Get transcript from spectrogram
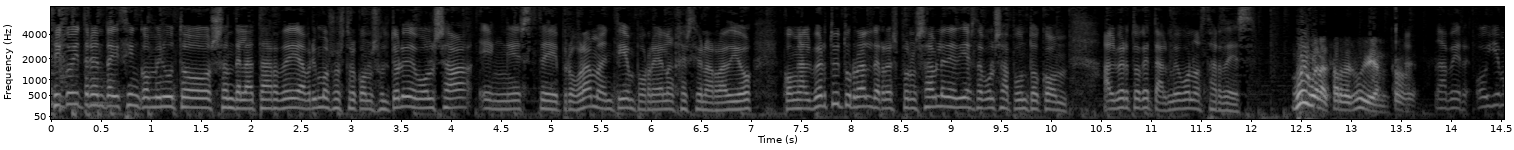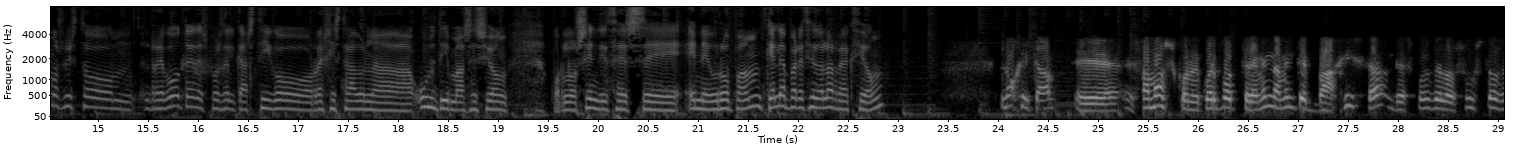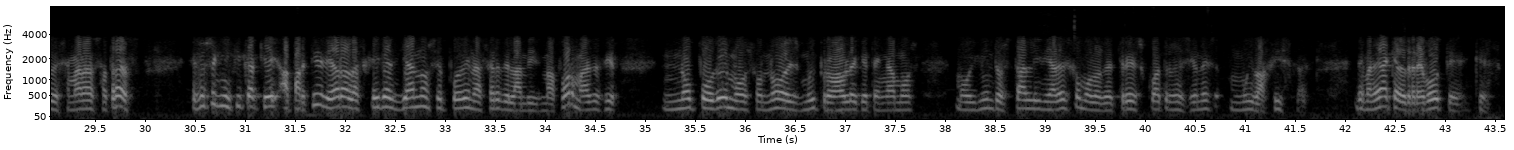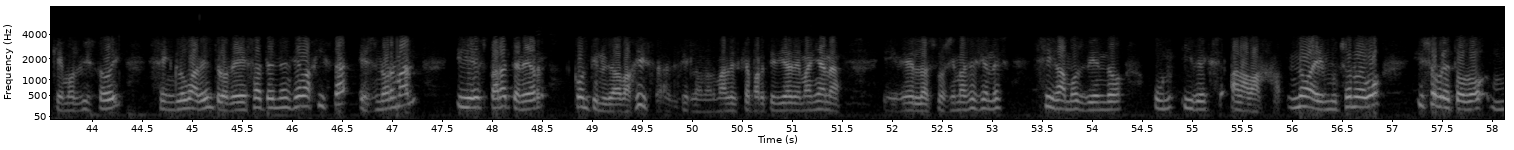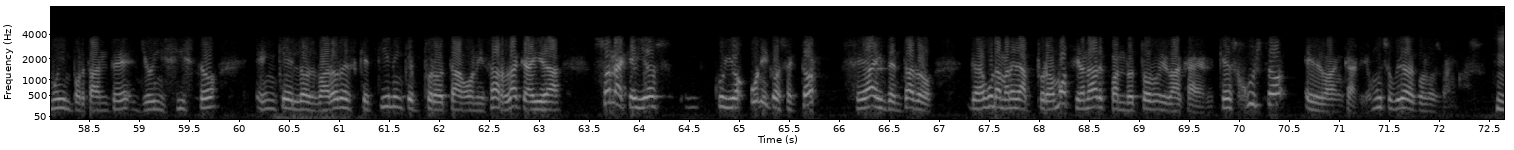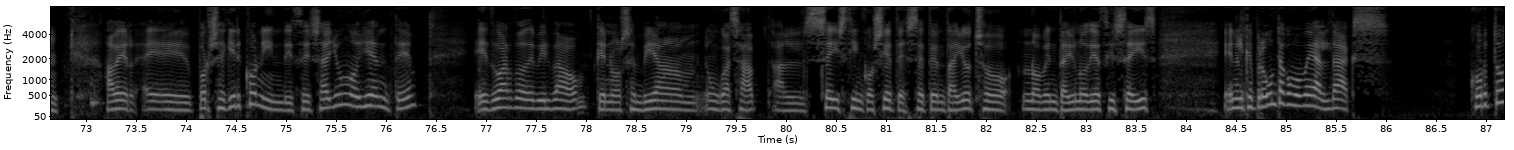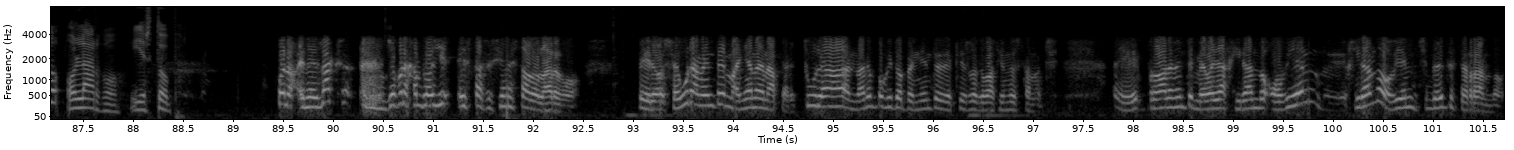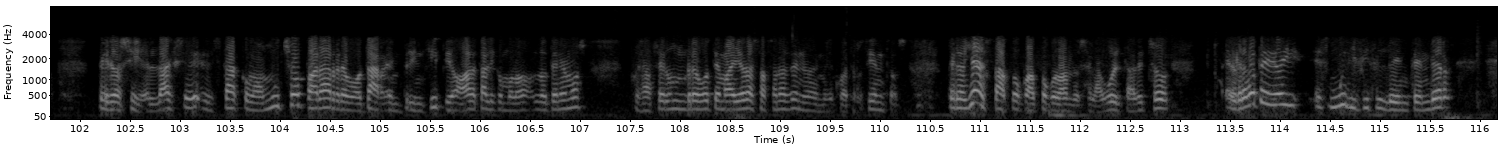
5 y 35 minutos de la tarde abrimos nuestro consultorio de bolsa en este programa en tiempo real en Gestión a Radio con Alberto Iturralde, responsable de díasdebolsa.com. Alberto, ¿qué tal? Muy buenas tardes. Muy buenas tardes, muy bien. A, ver, hoy hemos visto mm, rebote después del castigo registrado en la última sesión por los índices eh, en Europa. ¿Qué le ha parecido la reacción? Lógica, eh, estamos con el cuerpo tremendamente bajista después de los sustos de semanas atrás. Eso significa que a partir de ahora las caídas ya no se pueden hacer de la misma forma, es decir, no podemos o no es muy probable que tengamos movimientos tan lineales como los de tres, cuatro sesiones muy bajistas. De manera que el rebote que, que hemos visto hoy se engloba dentro de esa tendencia bajista, es normal y es para tener continuidad bajista. Es decir, lo normal es que a partir de, mañana y de las próximas sesiones sigamos viendo un IBEX a la baja. No hay mucho nuevo y sobre todo, muy importante, yo insisto en que los valores que tienen que protagonizar la caída son aquellos cuyo único sector se ha intentado de alguna manera promocionar cuando todo iba a caer, que es justo el bancario. Mucho cuidado con los bancos. Hmm. A ver, eh, por seguir con índices, hay un oyente Eduardo de Bilbao, que nos envía un WhatsApp al 657 78 91 16, en el que pregunta cómo ve al DAX, corto o largo y stop. Bueno, en el DAX, yo por ejemplo, hoy esta sesión ha estado largo, pero seguramente mañana en apertura andaré un poquito pendiente de qué es lo que va haciendo esta noche. Eh, probablemente me vaya girando o bien eh, girando o bien simplemente cerrando. Pero sí, el DAX está como mucho para rebotar, en principio, ahora tal y como lo, tenemos, pues hacer un rebote mayor hasta zonas de 9.400. Pero ya está poco a poco dándose la vuelta. De hecho, el rebote de hoy es muy difícil de entender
